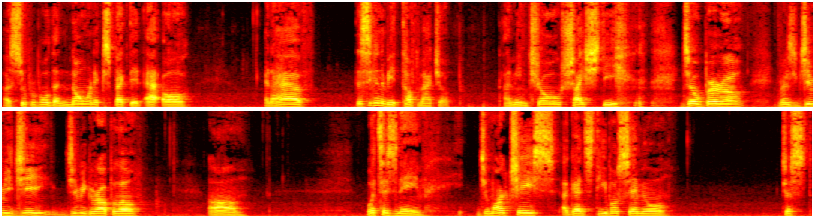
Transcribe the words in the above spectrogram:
a Super Bowl that no one expected at all. And I have, this is going to be a tough matchup. I mean, Joe Shiesty, Joe Burrow versus Jimmy G, Jimmy Garoppolo. Um, what's his name? Ja'Marr Chase against Deebo Samuel. Just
